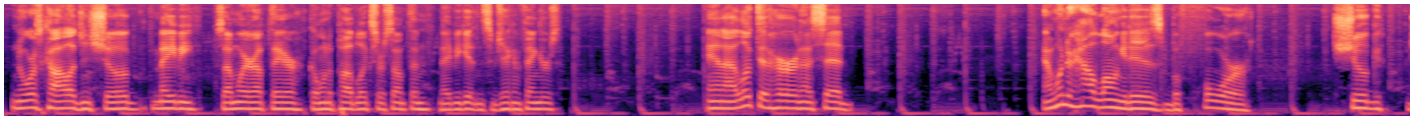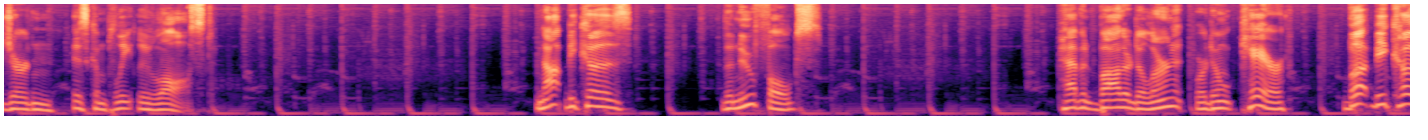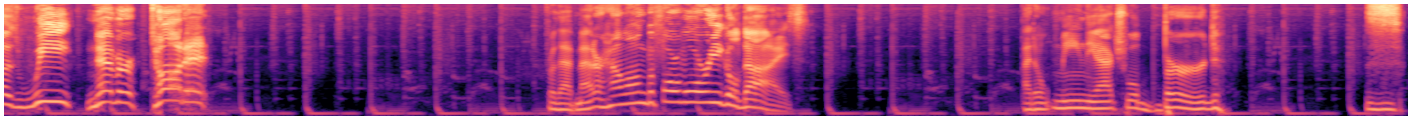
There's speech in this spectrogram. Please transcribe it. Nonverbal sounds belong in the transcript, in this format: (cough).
North College and Shug, maybe somewhere up there, going to Publix or something, maybe getting some chicken fingers. And I looked at her and I said, I wonder how long it is before Shug Jordan is completely lost. Not because the new folks haven't bothered to learn it or don't care, but because we never taught it. For that matter, how long before War Eagle dies? I don't mean the actual bird, z,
